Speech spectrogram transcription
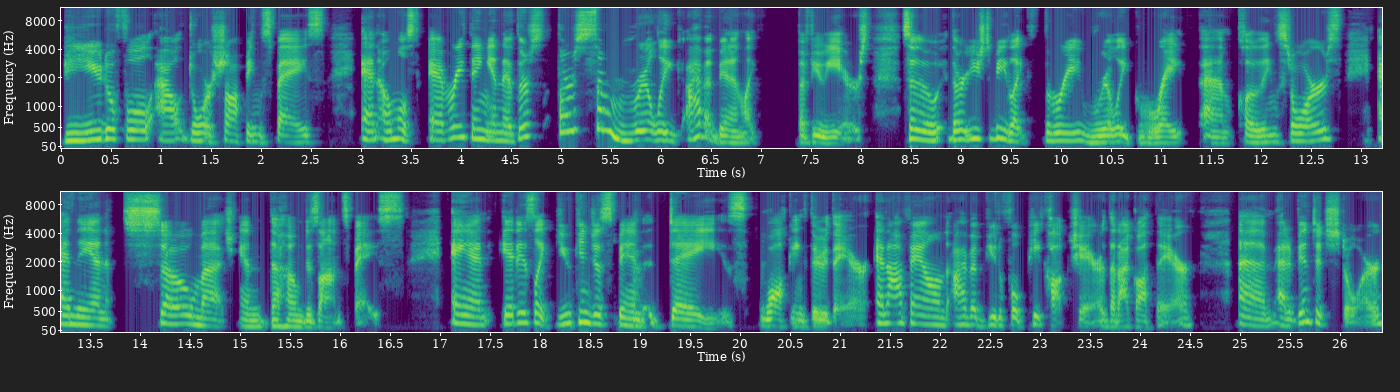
beautiful outdoor shopping space and almost everything in there there's there's some really I haven't been in like a few years. So there used to be like three really great um, clothing stores and then so much in the home design space. And it is like you can just spend days walking through there. And I found I have a beautiful peacock chair that I got there um, at a vintage store,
